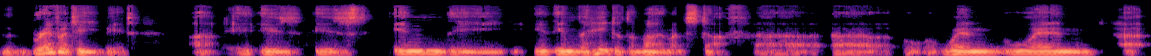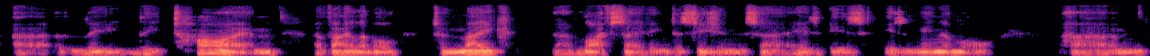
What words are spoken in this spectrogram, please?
the brevity bit is is in the in, the heat of the moment stuff. when when the the time available to make uh, life-saving decisions uh, is, is, is minimal. Um,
